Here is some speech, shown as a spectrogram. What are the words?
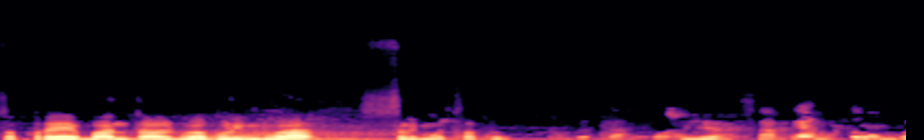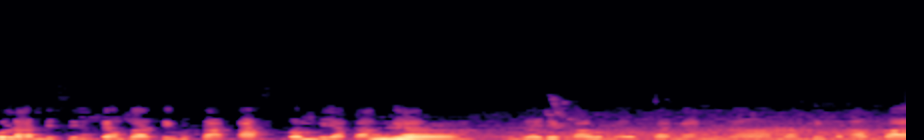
Spray, bantal dua, guling dua, selimut satu. Iya, Tapi iya. yang keunggulan di sini teh berarti bisa custom ya Kang ya. Iya. Jadi kalau mau pengen eh, motif apa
